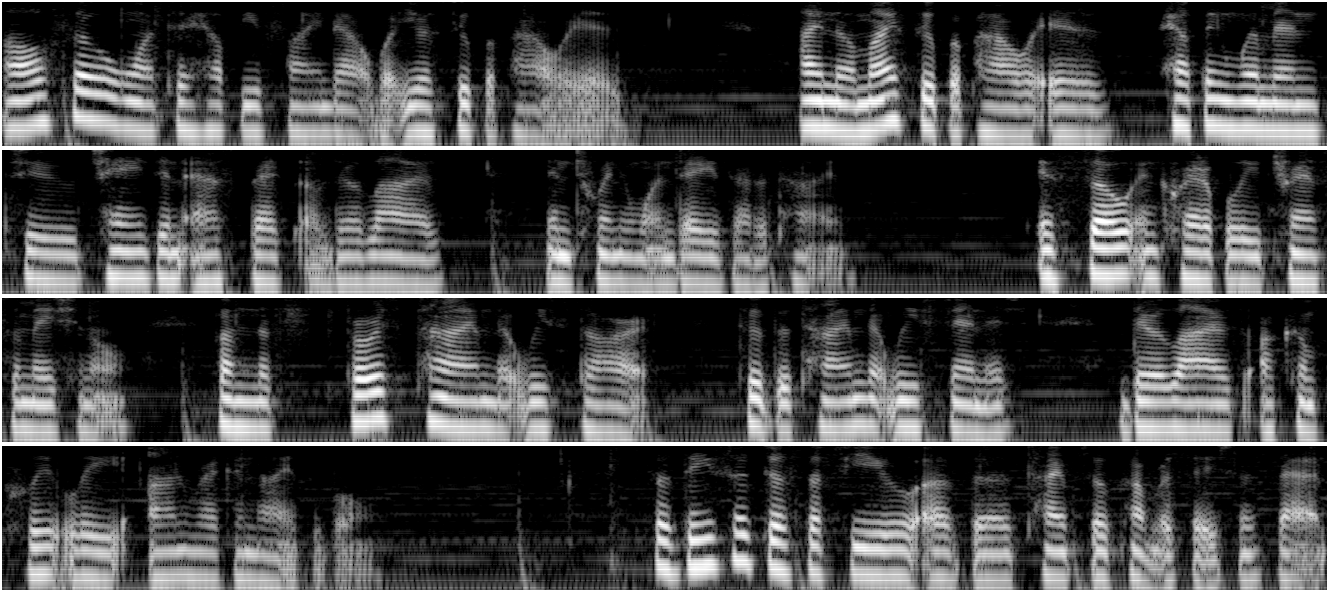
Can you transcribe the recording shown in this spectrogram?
I also want to help you find out what your superpower is. I know my superpower is helping women to change an aspect of their lives in 21 days at a time. It's so incredibly transformational. From the first time that we start to the time that we finish, their lives are completely unrecognizable. So, these are just a few of the types of conversations that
